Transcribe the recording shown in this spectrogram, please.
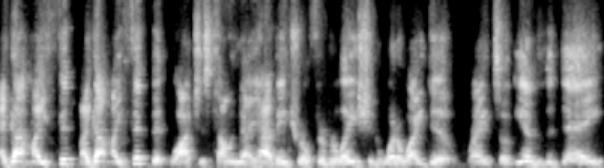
I got my fit, I got my Fitbit watch is telling me I have atrial fibrillation. What do I do? Right. So at the end of the day,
